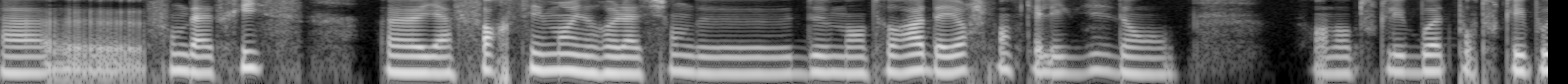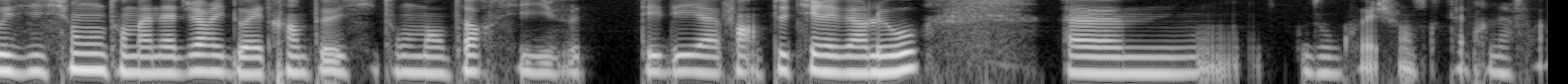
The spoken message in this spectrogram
euh, fondatrice, euh, il y a forcément une relation de, de mentorat. D'ailleurs, je pense qu'elle existe dans, dans toutes les boîtes, pour toutes les positions. Ton manager, il doit être un peu aussi ton mentor s'il veut t'aider, à, enfin, te tirer vers le haut. Euh, donc, ouais, je pense que c'est la première fois.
